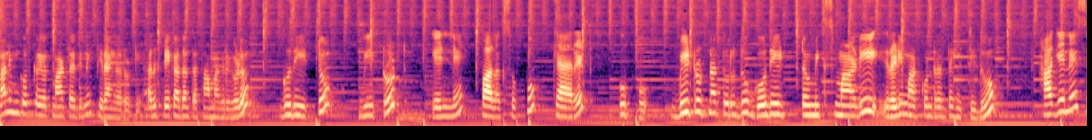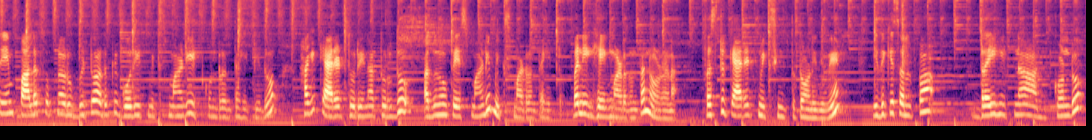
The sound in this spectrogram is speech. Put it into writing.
ನಾನು ನಿಮಗೋಸ್ಕರ ಇವತ್ತು ಮಾಡ್ತಾ ಇದ್ದೀನಿ ತಿರಂಗ ರೊಟ್ಟಿ ಅದಕ್ಕೆ ಬೇಕಾದಂಥ ಸಾಮಗ್ರಿಗಳು ಗೋಧಿ ಹಿಟ್ಟು ಬೀಟ್ರೂಟ್ ಎಣ್ಣೆ, ಪಾಲಕ್ ಸೊಪ್ಪು, ಕ್ಯಾರೆಟ್, ಉಪ್ಪು. ಬೀಟ್ರೂಟ್ನ ತುರಿದು ಗೋಧಿ ಹಿಟ್ಟು ಮಿಕ್ಸ್ ಮಾಡಿ ರೆಡಿ ಮಾಡ್ಕೊಂಡ್ರಂತ ಹಿಟ್ಟಿದು ಹಾಗೆಯೇ ಸೇಮ್ ಪಾಲಕ್ ಸೊಪ್ಪನ್ನ ರುಬ್ಬಿಟ್ಟು ಅದಕ್ಕೆ ಗೋಧಿ ಹಿಟ್ಟು ಮಿಕ್ಸ್ ಮಾಡಿ ಇಟ್ಕೊಂಡ್ರಂಥ ಹಿಟ್ಟಿದು ಹಾಗೆ ಕ್ಯಾರೆಟ್ ತುರಿನ ತುರಿದು ಅದನ್ನು ಪೇಸ್ಟ್ ಮಾಡಿ ಮಿಕ್ಸ್ ಮಾಡಿರೋಂಥ ಹಿಟ್ಟು. ಬನ್ನಿ ಈಗ ಹೇಗೆ ಮಾಡೋದಂತ ನೋಡೋಣ. ಫಸ್ಟು ಕ್ಯಾರೆಟ್ ಮಿಕ್ಸಿಂಗ್ ತೊಗೊಂಡಿದ್ದೀವಿ ಇದಕ್ಕೆ ಸ್ವಲ್ಪ ಡ್ರೈ ಹಿಟ್ಟನ್ನ ಅದ್ಕೊಂಡು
